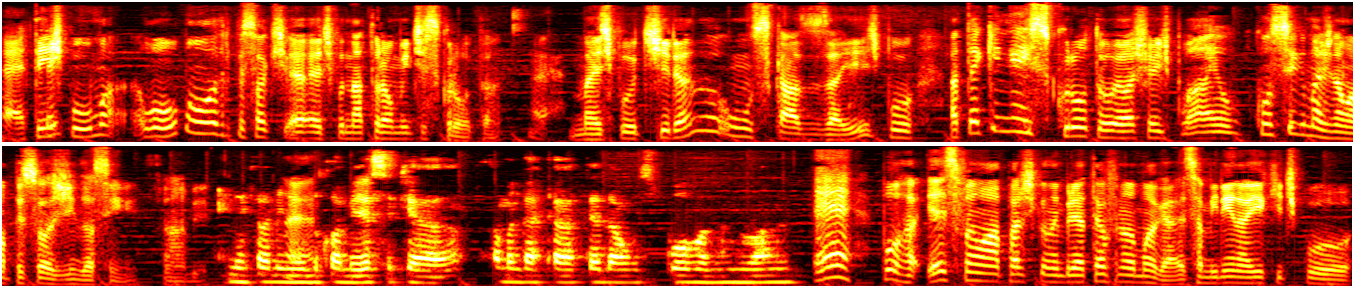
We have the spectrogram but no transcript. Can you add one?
É, Tem, tipo, uma ou uma outra pessoa que é, é, tipo, naturalmente escrota. É. Mas, tipo, tirando uns casos aí, tipo, até quem é escroto, eu achei, tipo, ah, eu consigo imaginar uma pessoa agindo assim, sabe? Que nem aquela menina É. do começo que a, a mangaka até dá um esporro no lá. né? É, porra, essa foi uma parte que eu lembrei até o final do mangá. Essa menina aí que, tipo,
